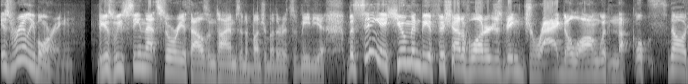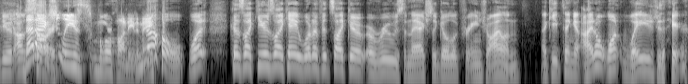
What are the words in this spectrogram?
is really boring because we've seen that story a thousand times in a bunch of other bits of media but seeing a human be a fish out of water just being dragged along with knuckles No, dude. I'm that sorry. actually is more funny to me No, what? Because like he was like, hey, what if it's like a, a ruse and they actually go look for Angel Island? I keep thinking, I don't want Wade there.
